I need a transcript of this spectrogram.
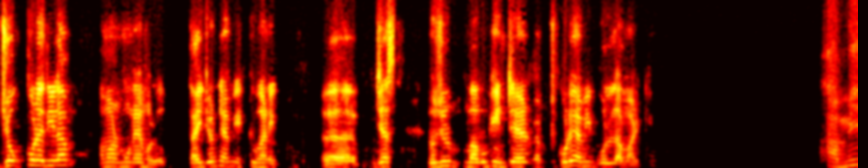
যোগ করে দিলাম, আমার মনে হলো। তাই জন্য আমি একটুখানি, আহ জাস্ট নজরুল বাবুকে ইন্টারাপ্ট করে আমি বললাম আর কি। আমি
